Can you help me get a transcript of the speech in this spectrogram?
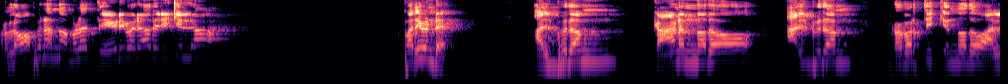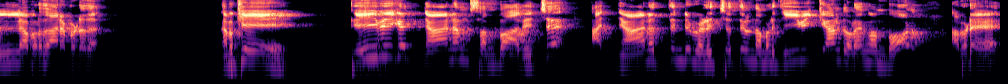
പ്രലോഭനം നമ്മളെ തേടി വരാതിരിക്കില്ല. പതിവുണ്ട്. അത്ഭുതം കാണുന്നതോ അത്ഭുതം പ്രവർത്തിക്കുന്നതോ അല്ല പ്രധാനപ്പെട്ടത്. നമുക്ക് ദൈവിക ജ്ഞാനം സമ്പാദിച്ച് ആ ജ്ഞാനത്തിന്റെ വെളിച്ചത്തിൽ നമ്മൾ ജീവിക്കാൻ തുടങ്ങുമ്പോൾ അവിടെ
